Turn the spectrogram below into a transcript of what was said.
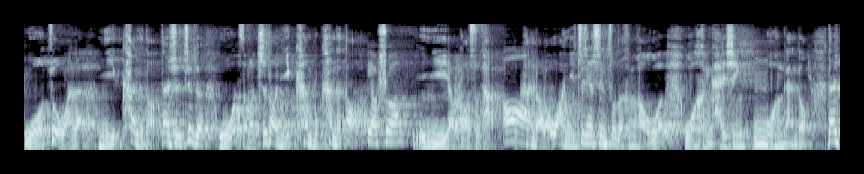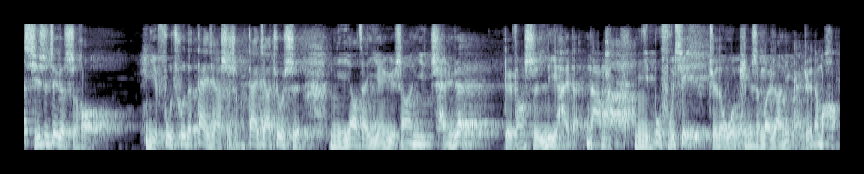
我做完了，你看得到。但是这个我怎么知道你看不看得到？要说你要告诉他，我看到了，哇，你这件事情做得很好，我我很开心，我很感动。但是其实这个时候，你付出的代价是什么？代价就是你要在言语上你承认对方是厉害的，哪怕你不服气，觉得我凭什么让你感觉那么好？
